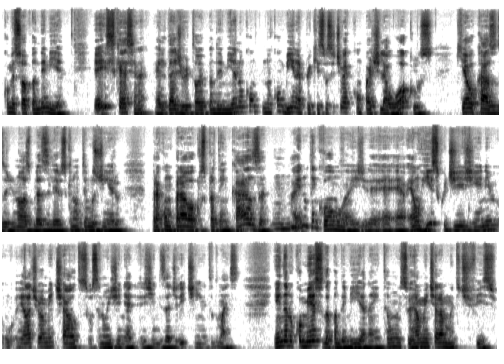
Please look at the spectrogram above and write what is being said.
começou a pandemia. E aí esquece, né? Realidade virtual e pandemia não, não combina, porque se você tiver que compartilhar o óculos, que é o caso de nós brasileiros que não temos dinheiro para comprar óculos para ter em casa, uhum. aí não tem como. É, é, é, um risco de higiene relativamente alto se você não higienizar direitinho e tudo mais e ainda no começo da pandemia, né? Então isso realmente era muito difícil.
